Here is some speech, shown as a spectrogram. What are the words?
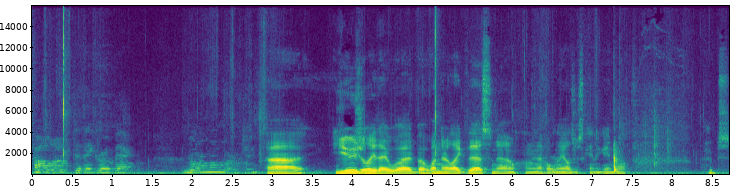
fall off, do they grow back normal or just? Uh, usually they would, but when they're like this, no. I mean, that whole nail just kind of came off. Oops.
